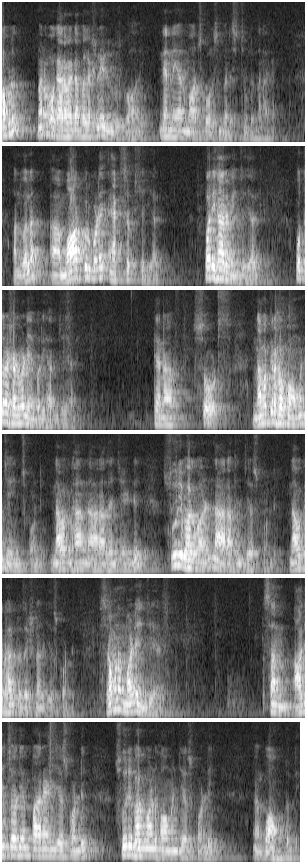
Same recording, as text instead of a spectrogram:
అప్పుడు మనం ఒక అరవై డెబ్బై లక్షలు ఇల్లు చూసుకోవాలి నిర్ణయాలు మార్చుకోవాల్సిన పరిస్థితి ఉంటుంది అలాగా. అందువల్ల ఆ మార్పులు కూడా యాక్సెప్ట్ చేయాలి. పరిహారం ఏం చేయాలి? ఉత్తరాషాఢ వాళ్ళు ఏం పరిహారం చేయాలి? టెన్ ఆఫ్ సోర్ట్స్ నవగ్రహ హోమం చేయించుకోండి. నవగ్రహాలను ఆరాధన చేయండి. సూర్య భగవానుడిని ఆరాధన చేసుకోండి. నవగ్రహాలు ప్రదక్షిణాలు చేసుకోండి. శ్రవణం వాళ్ళు ఏం చేయాలి? సన్ ఆదిత్యోదయం పారాయణ చేసుకోండి. సూర్య భగవానుడు హోమం చేసుకోండి. బాగుంటుంది.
